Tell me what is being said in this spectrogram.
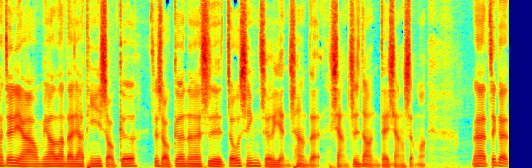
那这里啊，我们要让大家听一首歌，这首歌呢是周兴哲演唱的《想知道你在想什么》。那这个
